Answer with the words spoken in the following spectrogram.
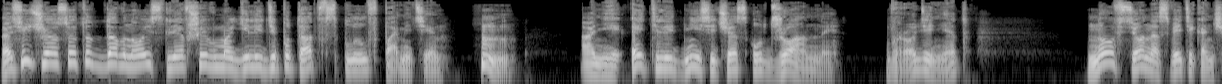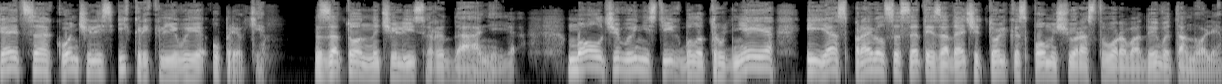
А сейчас этот давно истлевший в могиле депутат всплыл в памяти. Хм, а не эти ли дни сейчас у Джоанны? Вроде нет. Но все на свете кончается, кончились и крикливые упреки. Зато начались рыдания. Молча вынести их было труднее, и я справился с этой задачей только с помощью раствора воды в этаноле.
